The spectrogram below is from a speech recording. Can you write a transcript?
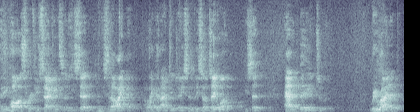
And he paused for a few seconds and he said, he said, I like that. I like that idea, Jason. But he said, I'll tell you what. He said, add a billion to it. Rewrite it,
